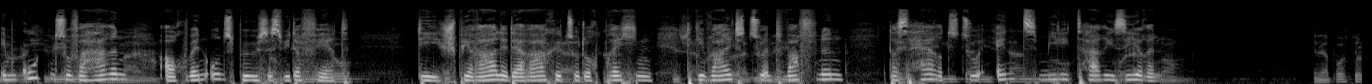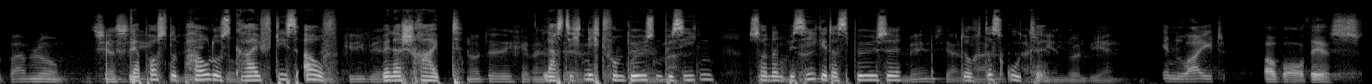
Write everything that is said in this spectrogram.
im Guten zu verharren, auch wenn uns Böses widerfährt, die Spirale der Rache zu durchbrechen, die Gewalt zu entwaffnen, das Herz zu entmilitarisieren. Der Apostel Paulus greift dies auf, wenn er schreibt, lass dich nicht vom Bösen besiegen, sondern besiege das Böse durch das Gute. In light of all this,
